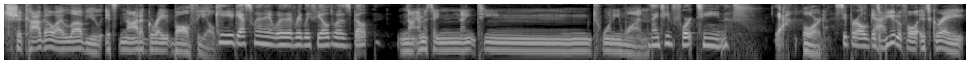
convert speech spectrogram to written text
Chicago. I love you. It's not a great ball field. Can you guess when it was Wrigley Field was built? I'm gonna say 1921. 1914. Yeah, Lord, super old guy. it's beautiful. It's great,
